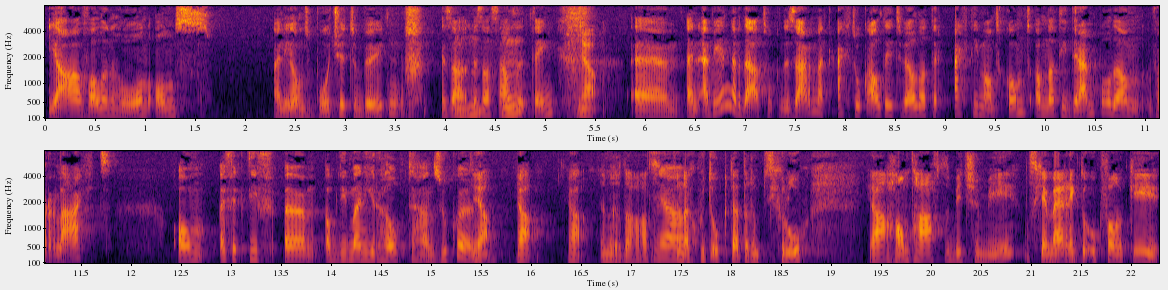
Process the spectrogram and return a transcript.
ja, vallen gewoon ons, allee, ons bootje te buiten. is, dat, is dat zelfs het ding? Ja. Ehm, en heb je inderdaad ook. Dus daarom dat ik echt ook altijd wil dat er echt iemand komt, omdat die drempel dan verlaagt om effectief ehm, op die manier hulp te gaan zoeken. Ja, ja, ja, inderdaad. Ja. Ik vind dat goed ook dat er een psycholoog ja, handhaaft een beetje mee. Als jij merkte ook van, oké,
